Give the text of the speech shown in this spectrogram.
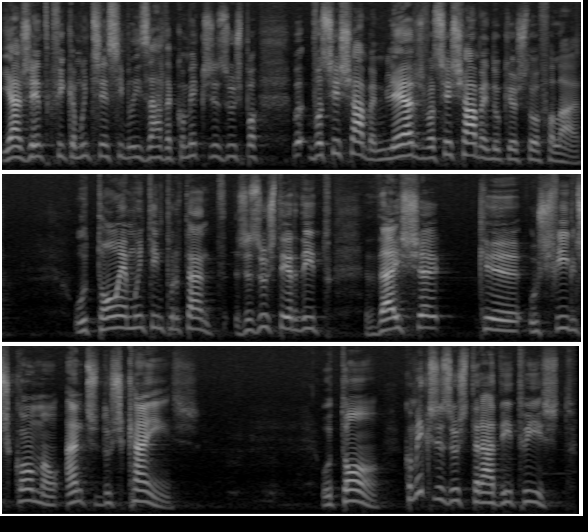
E há gente que fica muito sensibilizada. Como é que Jesus pode. Vocês sabem, mulheres, vocês sabem do que eu estou a falar. O tom é muito importante. Jesus ter dito: Deixa que os filhos comam antes dos cães o tom. Como é que Jesus terá dito isto?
